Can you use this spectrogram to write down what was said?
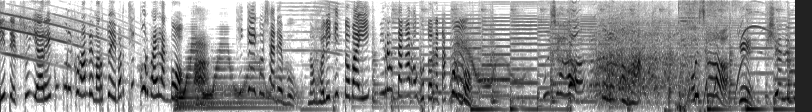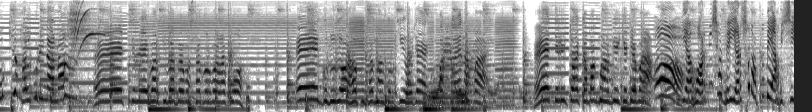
ই দেখছ ইয়াৰে কুকুৰী কৰা বেমাৰটো এবাৰ ঠিক কৰবাই লাগব। ঠিকেই কৈছা দেবু নহ'লে কিন্তু বাই বিৰাট ডাঙৰ অঘটন এটা কৰিব পইচা অহা কি? পিছলে মোক কিয় ভালো কৰি নানা? এ তেনে এইবাৰ কিবা ব্যৱস্থা কৰিব লাগিব। এই গধূলি অহাৰ পিছত মানুহটোৰ কি হৈ যায় পাত্তাই নাপায় এ তেৰি তই কাবাক মাৰবি কেতিয়াবা বিয়া হোৱাৰ পিছতহে ইয়াৰ স্বভাৱটো বেয়া হৈছে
